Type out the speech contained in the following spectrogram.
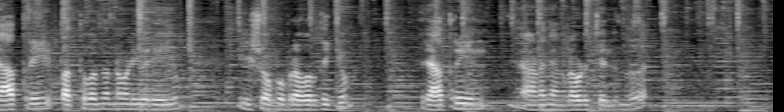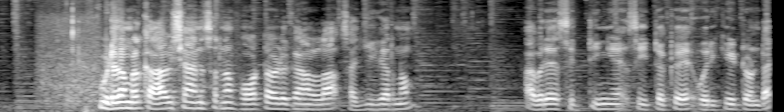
രാത്രി പത്ത് പന്ത്രണ്ട് മണി വരെയും ഈ ഷോപ്പ് പ്രവർത്തിക്കും. രാത്രിയിൽ ആണ് ഞങ്ങളവിടെ ചെല്ലുന്നത്. ഇവിടെ നമ്മൾക്ക് ആവശ്യാനുസരണം ഫോട്ടോ എടുക്കാനുള്ള സജ്ജീകരണം അവർ സിറ്റിങ് സീറ്റൊക്കെ ഒരുക്കിയിട്ടുണ്ട്.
